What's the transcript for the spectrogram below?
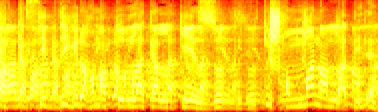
বকর সিদ্দিক রহমাতুল্লাহকে আল্লাহ কি ইজ্জত দিলেন, কি সম্মান আল্লাহ দিলেন।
